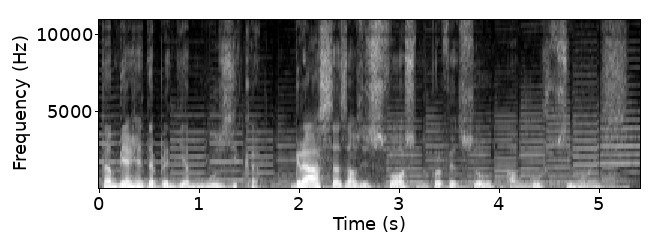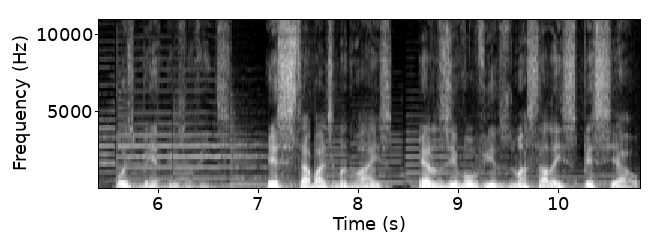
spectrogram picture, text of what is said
também a gente aprendia música, graças aos esforços do professor Augusto Simões. Pois bem, amigos ouvintes, esses trabalhos manuais eram desenvolvidos numa sala especial,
